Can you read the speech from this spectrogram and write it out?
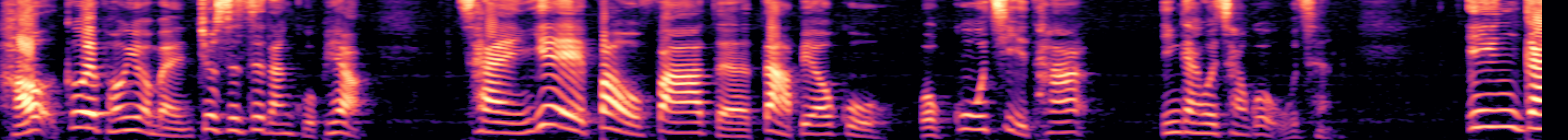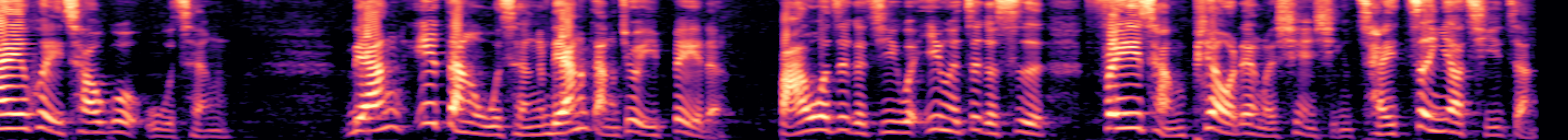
好，各位朋友们，就是这档股票。产业爆发的大标股，我估计它应该会超过五成，应该会超过五成，两一档五成，两档就一倍了。把握这个机会，因为这个是非常漂亮的现形，才正要起涨，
